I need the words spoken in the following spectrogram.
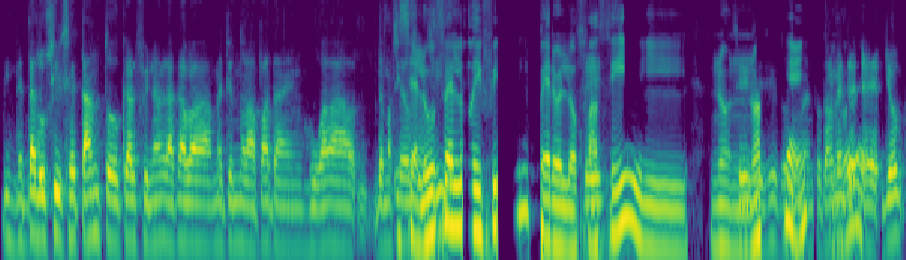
intenta lucirse tanto que al final le acaba metiendo la pata en jugada demasiado Se luce en lo difícil difícil, pero en lo fácil no, sí, no sí, totalmente. Eh, yo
